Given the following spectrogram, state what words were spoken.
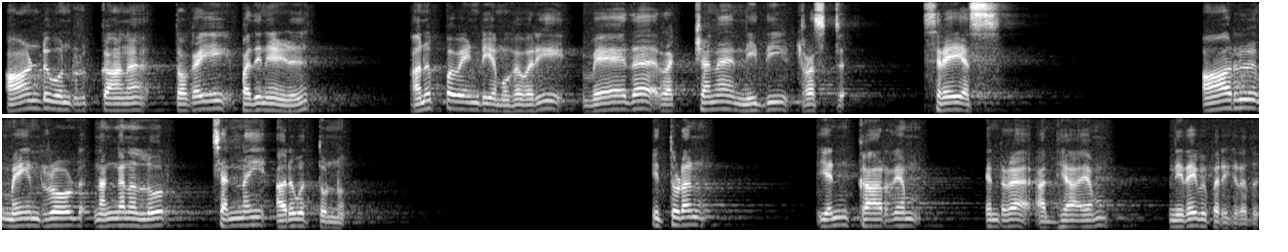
ஆண்டு ஒன்றுக்கான தொகை பதினேழு. அனுப்ப வேண்டிய முகவரி வேத ரக்ஷண நிதி ட்ரஸ்ட் ஸ்ரேயஸ். ஆறு மெயின் ரோடு நங்கநல்லூர் சென்னை அறுபத்தொன்று இத்துடன் என் காரியம் என்ற அத்தியாயம் நிறைவு பெறுகிறது.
